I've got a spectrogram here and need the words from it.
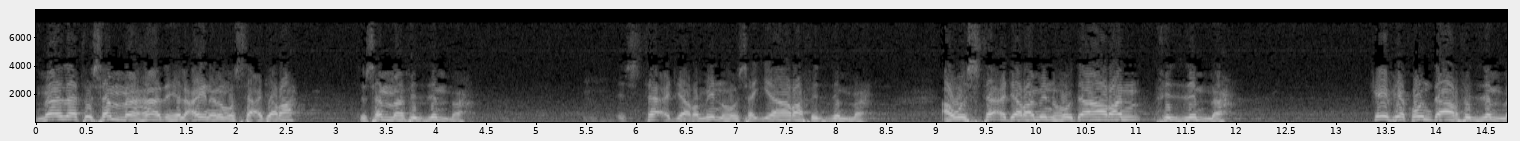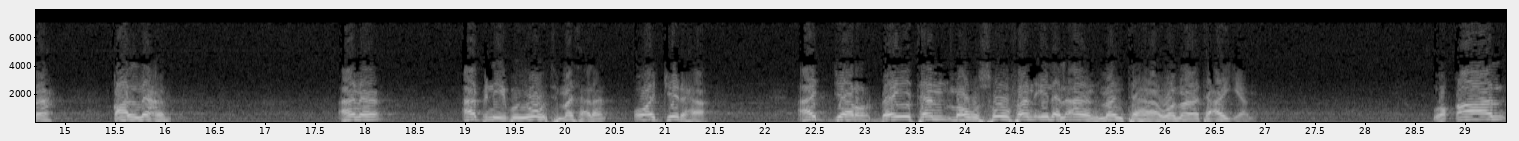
ماذا تسمى هذه العين المستأجرة؟ تسمى في الذمة. استأجر منه سيارة في الذمة. أو استأجر منه دارا في الذمة. كيف يكون دار في الذمة؟ قال نعم. أنا أبني بيوت مثلا أؤجرها. أجر بيتا موصوفا إلى الآن ما انتهى وما تعين. وقال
